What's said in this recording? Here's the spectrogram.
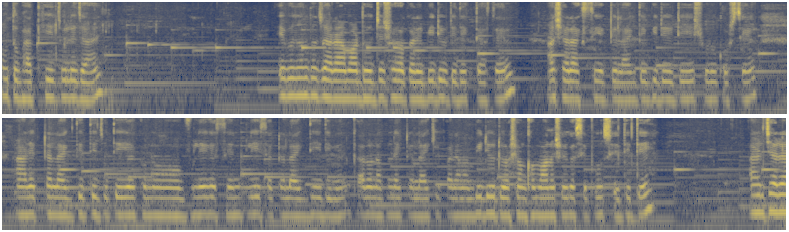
ও তো ভাত খেয়ে চলে যায়। এ পর্যন্ত যারা আমার ধৈর্য সহকারে ভিডিওটি দেখতে আসেন আশা রাখছি একটি লাইক দিয়ে ভিডিওটি শুরু করছেন আর একটা লাইক দিতে যদি এখনও ভুলে গেছেন, প্লিজ একটা লাইক দিয়ে দিবেন, কারণ আপনার একটা লাইকই পারে আমার ভিডিওটি অসংখ্য মানুষের কাছে পৌঁছে দিতে। আর যারা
